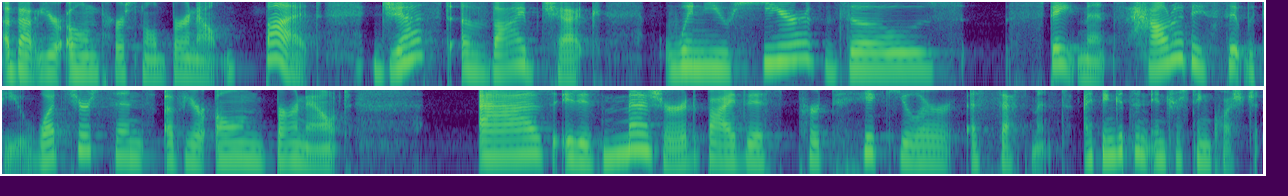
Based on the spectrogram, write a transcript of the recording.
about your own personal burnout. But just a vibe check when you hear those statements, how do they sit with you? What's your sense of your own burnout? As it is measured by this particular assessment? I think it's an interesting question.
